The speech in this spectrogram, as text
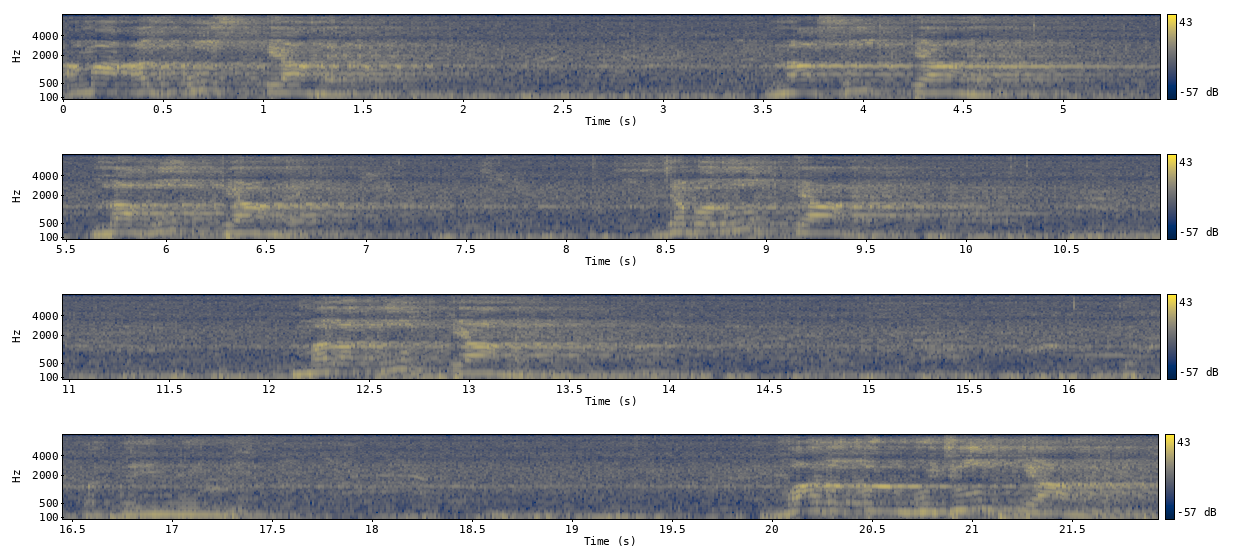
ہما از اوس کیا ہے؟ ناسوت کیا ہے؟ لاہوت کیا ہے؟ جبروت کیا ہے؟ ملکوت کیا ہے؟ یہ پتہ ہی نہیں ہے۔ وحدت الوجود کیا ہے؟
